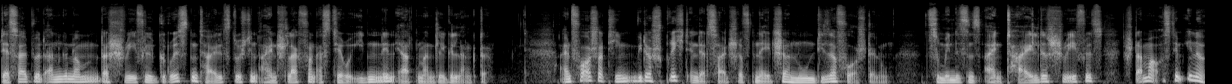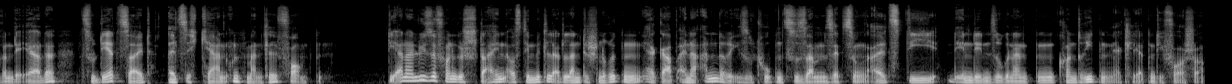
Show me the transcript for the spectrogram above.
Deshalb wird angenommen, dass Schwefel größtenteils durch den Einschlag von Asteroiden in den Erdmantel gelangte. Ein Forscherteam widerspricht in der Zeitschrift Nature nun dieser Vorstellung. Zumindest ein Teil des Schwefels stamme aus dem Inneren der Erde, zu der Zeit, als sich Kern und Mantel formten. Die Analyse von Gestein aus dem mittelatlantischen Rücken ergab eine andere Isotopenzusammensetzung als die in den sogenannten Chondriten, erklärten die Forscher.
